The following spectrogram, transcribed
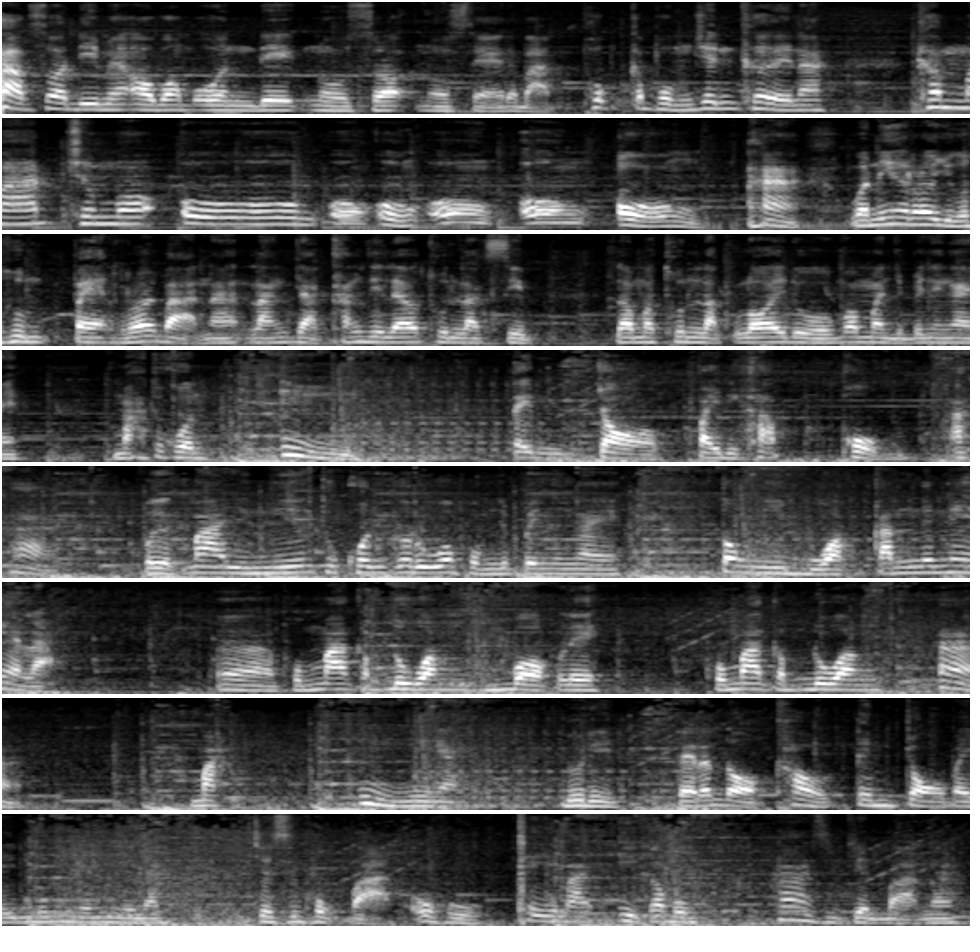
กราบสวัสดีแม่เอาบอมโอนเด็กโนซะโนแสดบัตพบกับผมเช่นเคยนะขมัดชมอโองโองโองโองโองโองอ่าวันนี้เราอยู่กับทุน 800 บาทนะ หลังจากครั้งที่แล้วทุนหลักสิบเรามาทุนหลักร้อยดูว่ามันจะเป็นยังไง มาทุกคน อืมเต็มจอไปดิครับ ผมอ่าเปิดมาอย่างนี้ทุกคนก็รู้ว่าผมจะเป็นยังไง ต้องมีบวกกันแน่ๆล่ะเออผมมากับดวงผมบอกเลย ผมมากับดวงอ่า มาอืมนี่ไงดูดิ แต่ละดอกเข้าเต็มจอไปเน้นๆเลยนะ 76 บาท โอ้โหเทมาอีกครับผม 57 บาทนะ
